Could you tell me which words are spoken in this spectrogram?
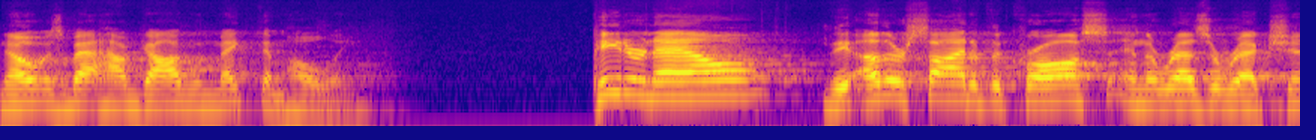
No, it was about how God would make them holy. Peter, now, the other side of the cross and the resurrection,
